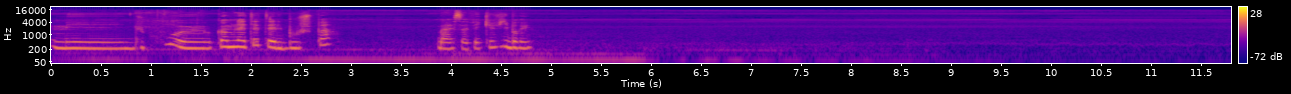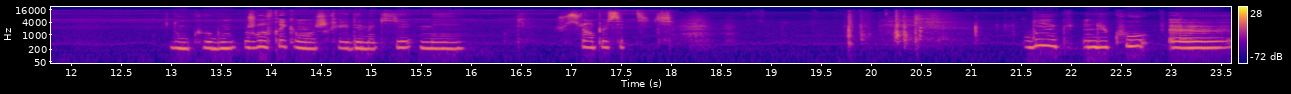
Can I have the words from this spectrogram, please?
Mais du coup, euh, comme la tête elle bouge pas, bah ça fait que vibrer. Donc euh, bon, je referai quand je serai démaquillée, mais je suis un peu sceptique. Donc du coup, euh,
